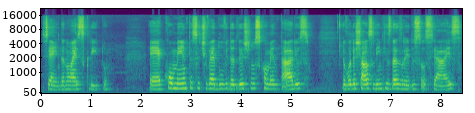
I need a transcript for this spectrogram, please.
se ainda não é inscrito. É, comenta se tiver dúvida, deixe nos comentários. Eu vou deixar os links das redes sociais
